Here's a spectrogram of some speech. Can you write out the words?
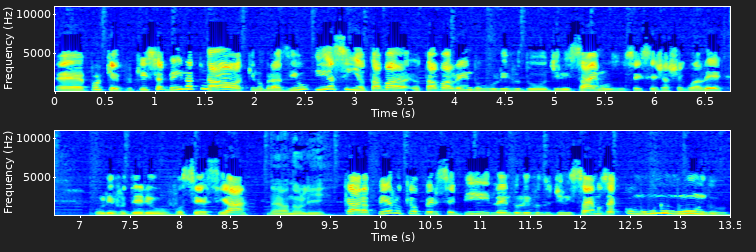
É, por quê? Porque isso é bem natural aqui no Brasil. E assim, eu tava, eu tava lendo o livro do Gene Simons, não sei se você já chegou a ler, o livro dele, o Você S.A. Não, eu não li. Cara, pelo que eu percebi lendo o livro do Gene Simons, é comum no mundo.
